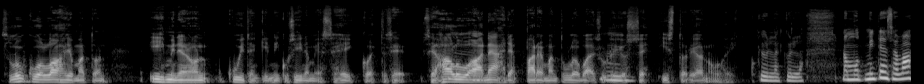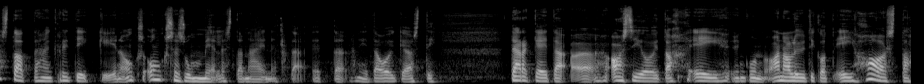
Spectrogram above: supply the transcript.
se luku on lahjomaton – ihminen on kuitenkin niin kuin siinä mielessä heikko, että se, se haluaa mm. nähdä paremman tulevaisuuden, mm. jos se historia on ollut heikko. Kyllä, kyllä. No mutta miten sä vastaat tähän kritiikkiin? Onko se sun mielestä näin, että, että niitä oikeasti tärkeitä asioita ei, niin kuin analyytikot ei haasta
